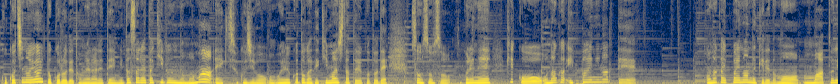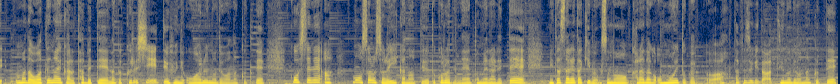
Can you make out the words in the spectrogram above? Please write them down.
心地の良いところで止められて満たされた気分のまま、え食事を終えることができましたということで。そうそうそう。これね結構お腹いっぱいになってお腹いっぱいなんだけれども、まあ、とりまだ終わってないから食べてなんか苦しいっていう風に終わるのではなくてこうしてねあもうそろそろいいかなっていうところでね止められて満たされた気分その体が重いとかうわ食べ過ぎたっていうのではなくて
